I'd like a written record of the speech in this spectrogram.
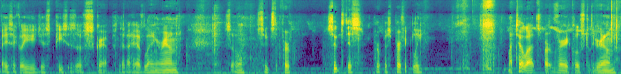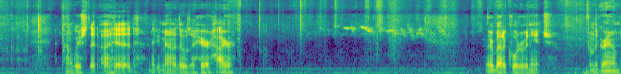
Basically just pieces of scrap that I have laying around. So suits the per suits this purpose perfectly. My tail lights are very close to the ground. I kind of wish that I had maybe mounted those a hair higher. They're about a quarter of an inch from the ground.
